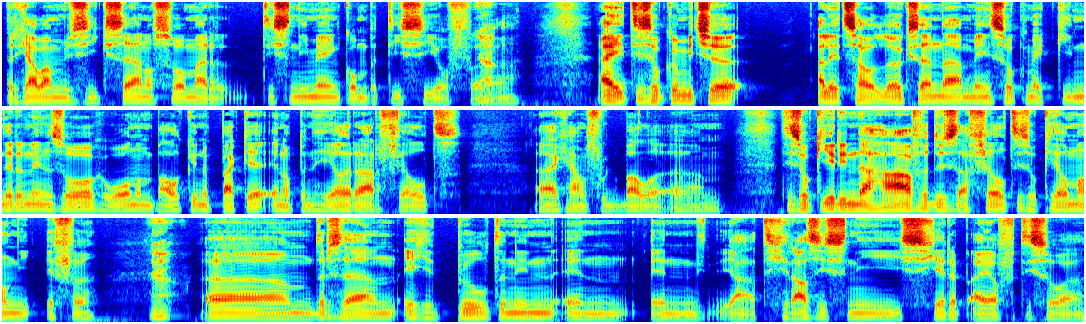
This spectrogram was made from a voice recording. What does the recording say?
Er gaat wat muziek zijn of zo, maar het is niet meer een competitie. Of, Ja. Het is ook een beetje. Allee, het zou leuk zijn dat mensen ook met kinderen en zo gewoon een bal kunnen pakken en op een heel raar veld eh, gaan voetballen. Ehm, het is ook hier in de haven, dus dat veld is ook helemaal niet effen. Ja. Ehm, er zijn echt bulten in en, en ja, het gras is niet scherp. Ay, of het is zo eh,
